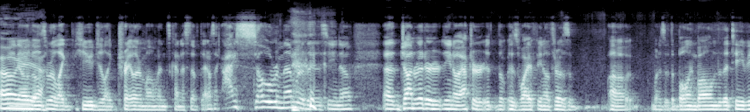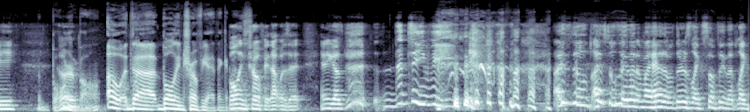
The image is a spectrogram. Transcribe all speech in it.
Oh, you know, yeah, those yeah. were like huge like trailer moments kind of stuff. That I was like, I so remember this. you know, uh, John Ritter. You know, after the, his wife, you know, throws a uh, what is it, the bowling ball into the TV. Bowling Or- ball. Oh, the bowling trophy, I think. it bowling is. trophy that was it and he goes the tv i still i still say that in my head if there's like something that like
